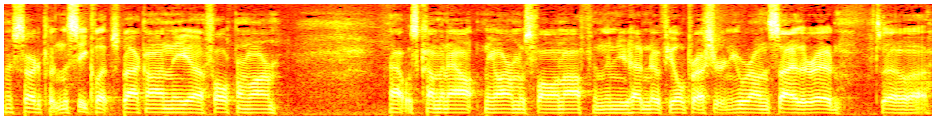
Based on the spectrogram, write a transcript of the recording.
I started putting the C-clips back on the uh, fulcrum arm. That was coming out, and the arm was falling off, and then you had no fuel pressure, and you were on the side of the road. So uh,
